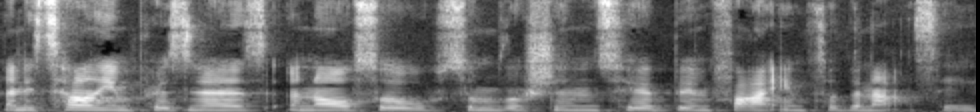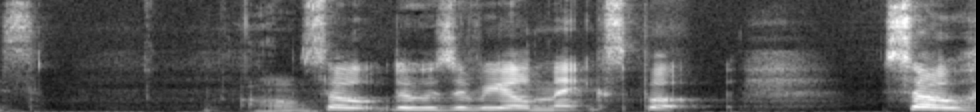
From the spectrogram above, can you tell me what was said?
and Italian prisoners, and also some Russians who had been fighting for the Nazis. Oh, So there was a real mix. But so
